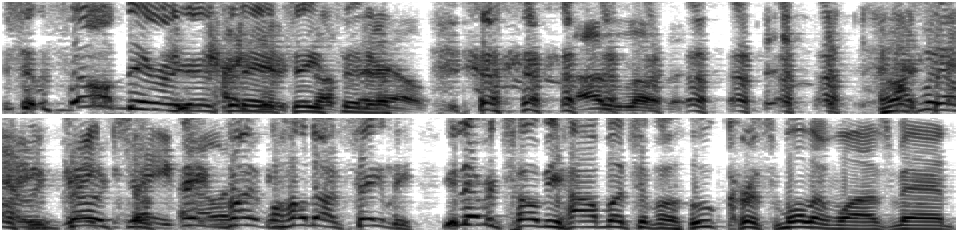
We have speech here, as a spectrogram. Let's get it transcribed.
You should have saw him there here You today at guys Chase Center. I love it. I tell you, Coach, save, Hey, fellas. but well, hold on, Saintly. You never told me how much of a hoot Chris Mullin was, man.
